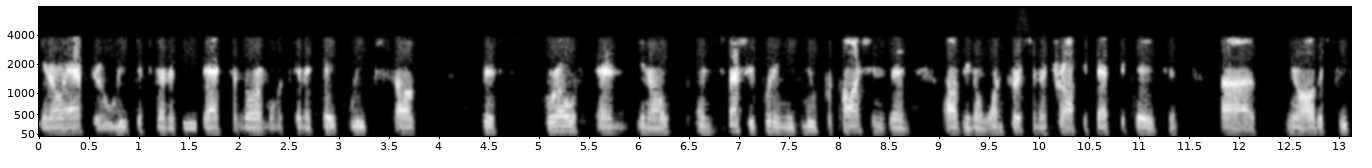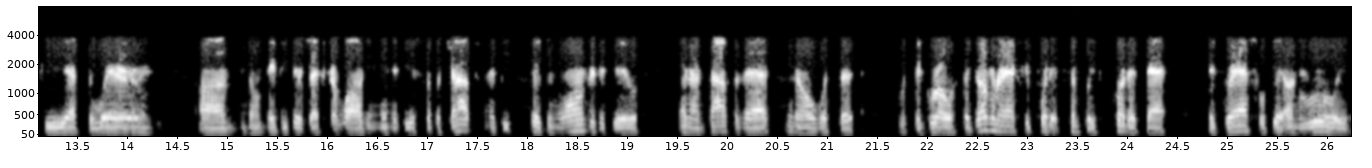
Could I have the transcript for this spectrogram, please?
you know, after a week, it's going to be back to normal. It's going to take weeks of this growth and, you know, and especially putting these new precautions in of, you know, one person a truck if that's the case and, uh, you know, all this PPE you have to wear and, um, you know, maybe there's extra logging in to do, so the job's going to be taking longer to do. And on top of that, you know, with the with the growth, the governor actually put it simply put it that the grass will get unruly,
